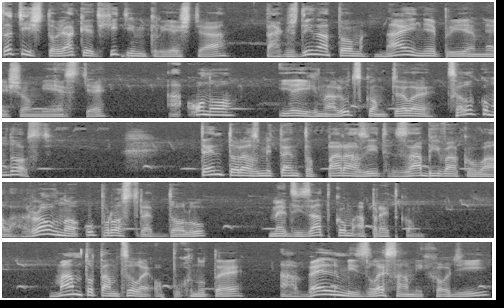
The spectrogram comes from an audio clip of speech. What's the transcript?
totiž to ja keď chytím kliešťa, tak vždy na tom najnepríjemnejšom mieste a ono je ich na ľudskom tele celkom dosť. Tento raz mi tento parazit zabývakoval rovno uprostred dolu medzi zadkom a predkom. Mám to tam celé opuchnuté a veľmi zle sa mi chodí,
